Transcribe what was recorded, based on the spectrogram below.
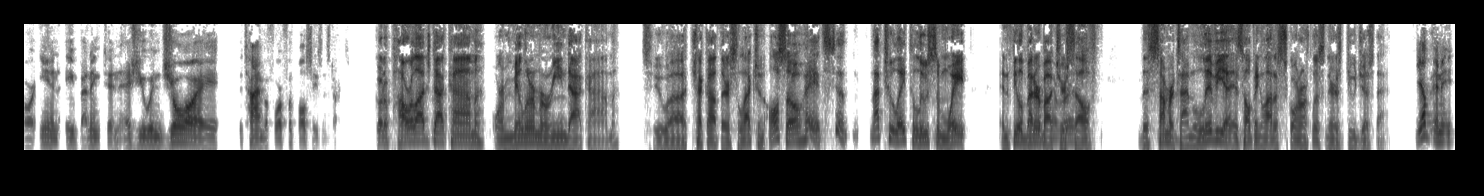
or in a Bennington as you enjoy the time before football season starts. Go to powerlodge.com or millermarine.com to uh, check out their selection. Also, hey, it's uh, not too late to lose some weight and feel better about Never is. yourself this summertime. Livea is helping a lot of SKOR North listeners do just that. Yep, and it,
